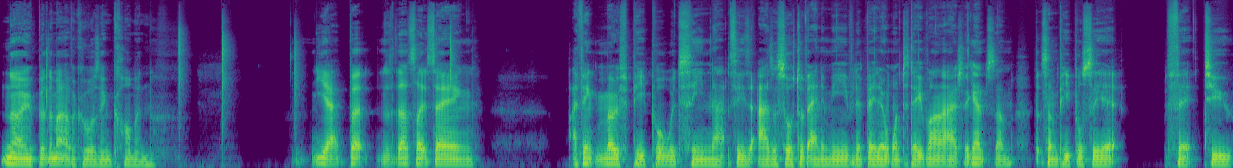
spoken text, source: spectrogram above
No, but they might have a cause in common. Yeah, but that's like saying I think most people would see Nazis as a sort of enemy, even if they don't want to take violent action against them. But some people see it fit to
